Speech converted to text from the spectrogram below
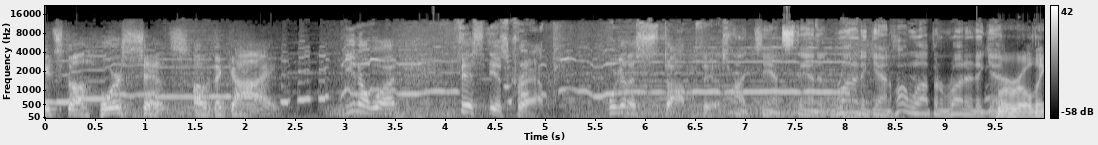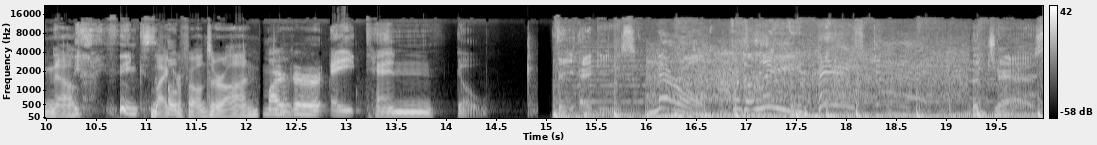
It's the horse sense of the guy. You know what? This is crap. We're gonna stop this. I can't stand it. Run it again. Huddle up and run it again. We're rolling now. I think so. Microphones are on. Marker 8, 10, go. The Aggies, Merrill for the lead. He's got it! the Jazz,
